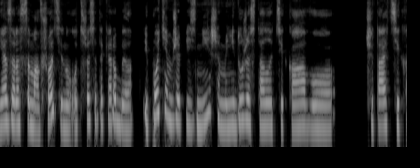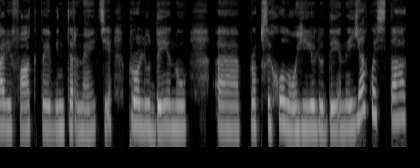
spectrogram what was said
Я зараз сама в шоці, ну от щось я таке робила. І потім вже пізніше мені дуже стало цікаво читати цікаві факти в інтернеті про людину, е, про психологію людини. Якось так.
